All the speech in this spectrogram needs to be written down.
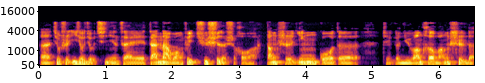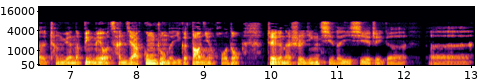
呃，就是一九九七年在戴安娜王妃去世的时候啊，当时英国的。这个女王和王室的成员呢，并没有参加公众的一个悼念活动，这个呢是引起了一些这个呃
